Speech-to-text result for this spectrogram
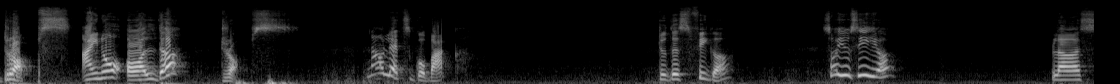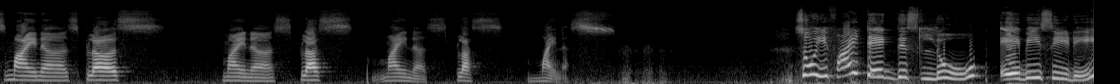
drops, I know all the drops. Now, let us go back to this figure. So, you see here plus minus plus minus plus minus plus minus. So, if I take this loop ABCD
